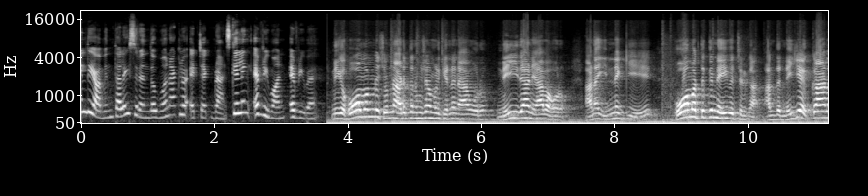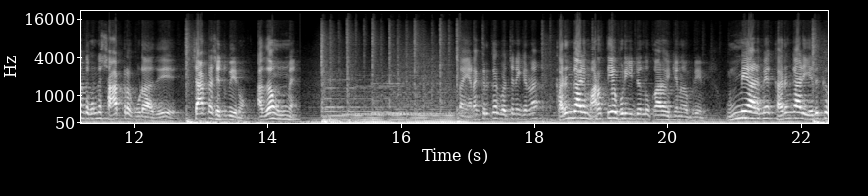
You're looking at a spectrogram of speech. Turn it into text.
இந்தியாவின் தலை சிறந்த ஒனாக்லோ edtech brand skilling everyone everywhere நீங்கள் ஹோமம்னு சொன்ன அடுத்த நிமிஷம் நம்மளுக்கு என்ன ஞாபகம் வரும்? நெய் தான் ஞாபகம் வரும். ஆனால் இன்னைக்கு ஹோமத்துக்கு நெய் வச்சுருக்கான் அந்த நெய்யை எக்காரணத்தை கொண்டு சாப்பிடக்கூடாது? சாப்பிட்டா செத்து போயிடும் அதுதான் உண்மை. நான் எனக்கு இருக்கிற பிரச்சனைக்கெல்லாம் கருங்காலி மரத்தையே பிடிக்கிட்டு வந்து உட்கார வைக்கணும் அப்படின்னு. உண்மையாலுமே கருங்காலி எதுக்கு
